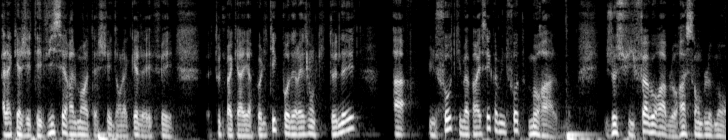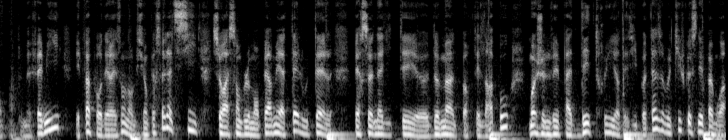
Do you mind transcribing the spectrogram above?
à laquelle j'étais viscéralement attaché, dans laquelle j'avais fait euh, toute ma carrière politique, pour des raisons qui tenaient à une faute qui m'apparaissait comme une faute morale. Je suis favorable au rassemblement de ma famille, et pas pour des raisons d'ambition personnelle. Si ce rassemblement permet à telle ou telle personnalité euh, demain de porter le drapeau, moi je ne vais pas détruire des hypothèses au motif que ce n'est pas moi.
